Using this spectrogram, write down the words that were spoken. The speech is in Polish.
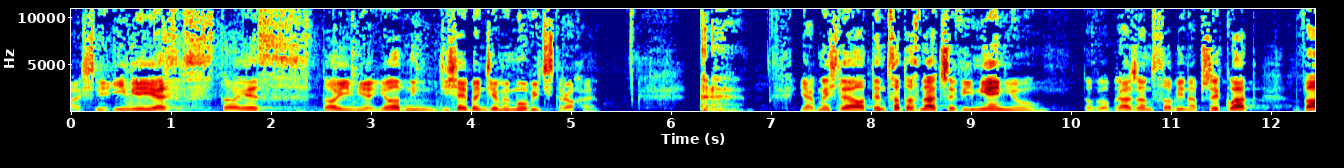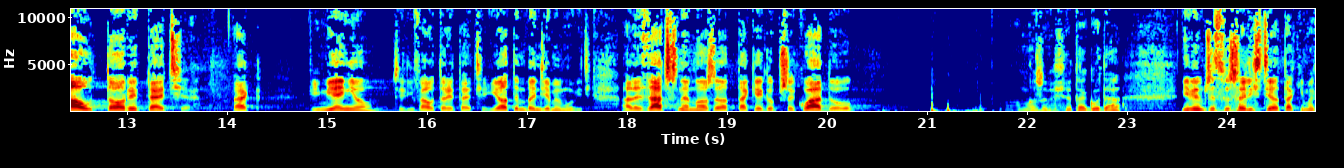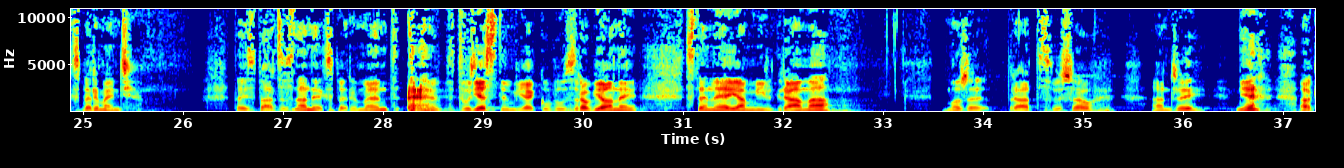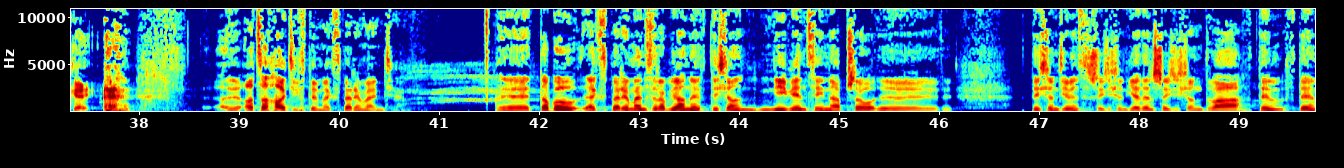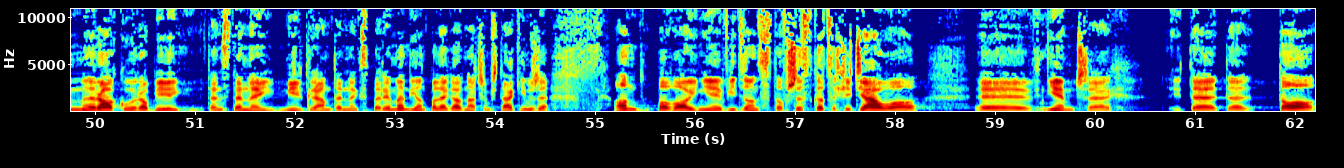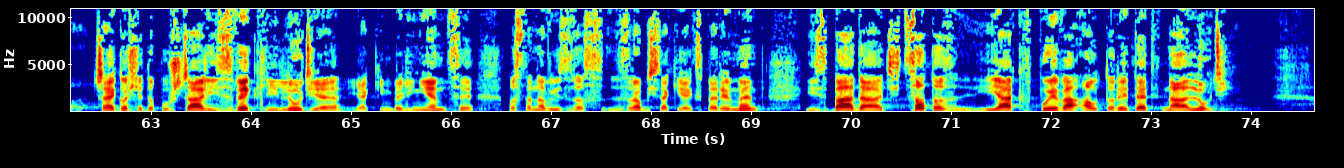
Właśnie imię Jezus. To jest to imię i o nim dzisiaj będziemy mówić trochę. Jak myślę o tym, co to znaczy w imieniu, to wyobrażam sobie na przykład w autorytecie. Tak? W imieniu, czyli w autorytecie. I o tym będziemy mówić. Ale zacznę może od takiego przykładu. O, może mi się tak uda. Nie wiem, czy słyszeliście o takim eksperymencie. To jest bardzo znany eksperyment. W XX wieku był zrobiony Stanleya Milgrama. Może brat słyszał? Andrzej? Nie? Okej. Okay. O co chodzi w tym eksperymencie? To był eksperyment zrobiony w tysiąc, mniej więcej na 1961-62. W tym, w tym roku robi ten Stanley Milgram ten eksperyment i on polegał na czymś takim, że on po wojnie, widząc to wszystko, co się działo w Niemczech, te, te, to, czego się dopuszczali zwykli ludzie, jakim byli Niemcy, postanowił zrobić taki eksperyment i zbadać, co to, jak wpływa autorytet na ludzi.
